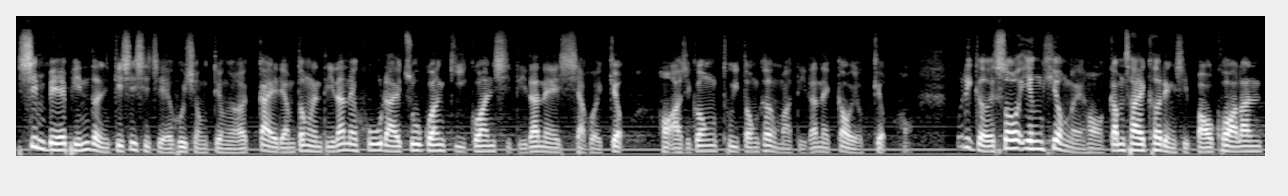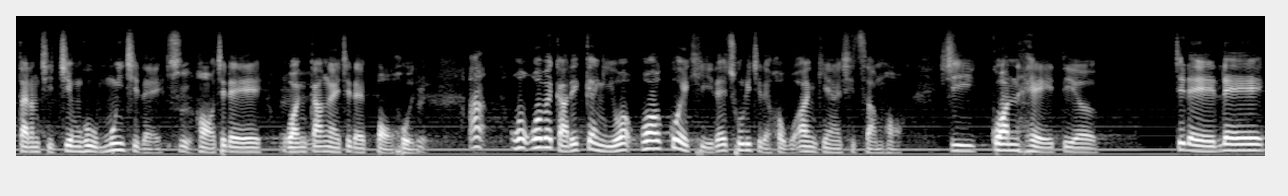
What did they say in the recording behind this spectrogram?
性别平等其实是一个非常重要的概念。当然，伫咱的府内主管机关是伫咱的社会局，吼，也是讲推动可能嘛，伫咱的教育局，吼。不哩个所影响的吼，刚才可能是包括咱台南市政府每一个，是吼，即个员工的即个部分。啊，我我要甲你建议，我我过去咧处理一个服务案件的时阵吼，是关系到即个咧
